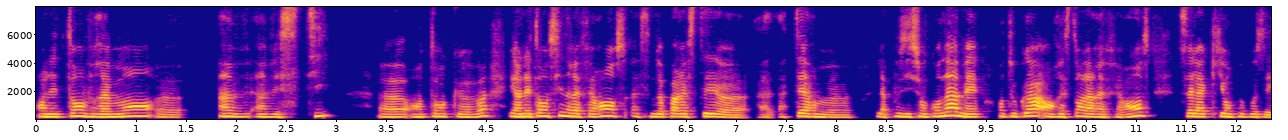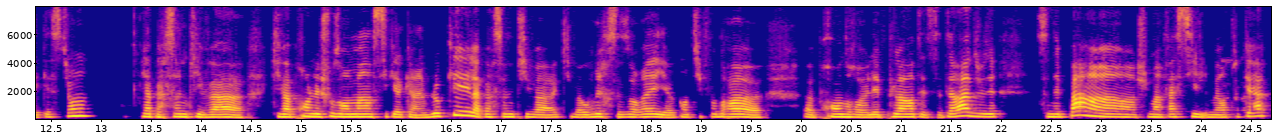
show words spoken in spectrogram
en étant vraiment euh, investi en tant que et en étant aussi une référence. Ça ne doit pas rester à, terme la position qu'on a, mais en tout cas en restant la référence, celle à qui on peut poser des questions, la personne qui va qui va prendre les choses en main si quelqu'un est bloqué, la personne qui va qui va ouvrir ses oreilles quand il faudra prendre les plaintes, etc. ce n'est pas un chemin facile, mais en tout cas,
